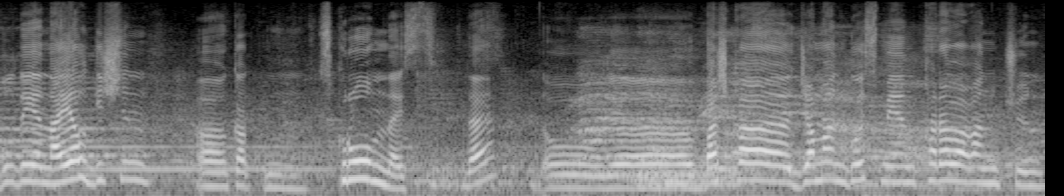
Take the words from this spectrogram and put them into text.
Бул деген аял кишинин э, как скромность да? Э, башка жаман көз менен карабаган үчүн.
